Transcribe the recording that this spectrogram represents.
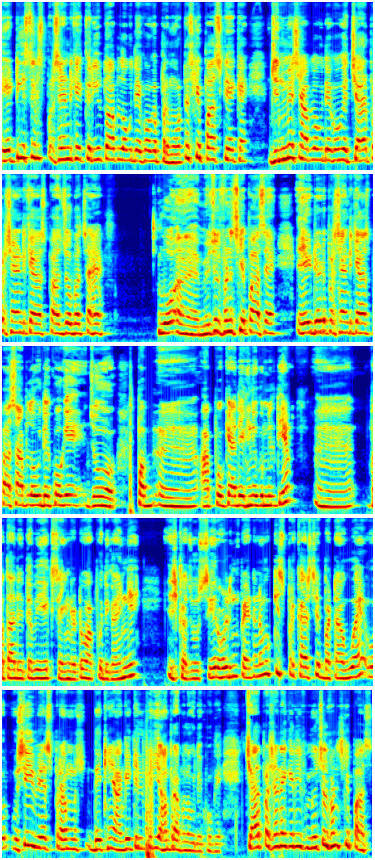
एटी सिक्स परसेंट के करीब तो आप लोग देखोगे प्रमोटर्स के पास स्टेक है। जिनमें से आप लोग देखोगे चार परसेंट के आसपास जो बचा है वो म्यूचुअल फंड्स के पास है। एक डेढ़ परसेंट के आसपास आप लोग देखोगे जो पब आ, आपको क्या देखने को मिलती है? बता देते हुए एक सेकंड हटो आपको दिखाएँगे। इसका जो शेयर होल्डिंग पैटर्न है, वो किस प्रकार से बटा हुआ है और उसी बेस पर हम देखें आगे के लिए तो यहाँ पर आप लोग देखोगे। चार परसेंट के करीब म्यूचुअल फंड्स के पास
